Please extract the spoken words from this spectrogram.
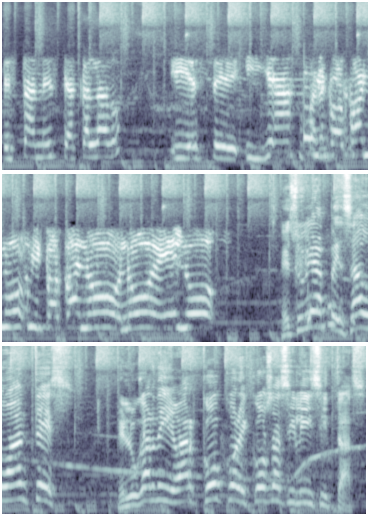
Están este acá al lado y este y ya. No, mi papá no, mi papá no, no, él no. Eso hubiera pensado antes. En lugar de llevar cócora y cosas ilícitas.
